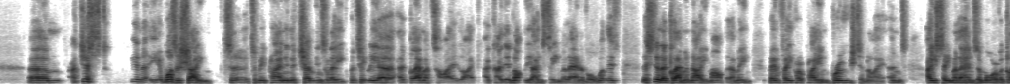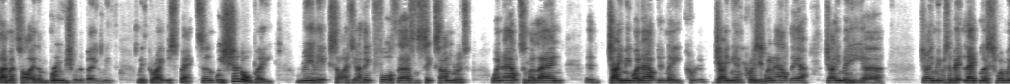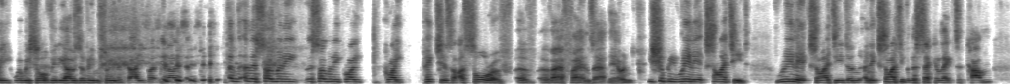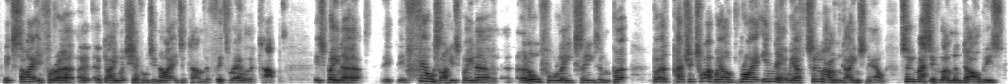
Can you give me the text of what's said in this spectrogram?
Um, I just, you know, it was a shame to, to be playing in the Champions League, particularly a, a glamour tie like, okay, they're not the AC Milan of all, but there's there's still a glamour name, aren't they? I mean, Benfica are playing Bruges tonight, and AC Milan's are more of a glamour tie than Bruges would have been with with great respect. And we should all be really excited. I think 4,600 went out to Milan. Uh, Jamie went out, didn't he? Jamie and Chris yeah. went out there. Jamie, mm. uh, Jamie was a bit legless when we when we saw videos of him through the day. But you know, and, and there's so many there's so many great great pictures that I saw of, of of our fans out there, and you should be really excited, really excited, and, and excited for the second leg to come. Excited for a, a, a game at Sheffield United to come, the fifth round of the cup. It's been a it, it feels like it's been a an awful league season, but but Patrick's right. We are right in there. We have two home games now, two massive London derbies,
